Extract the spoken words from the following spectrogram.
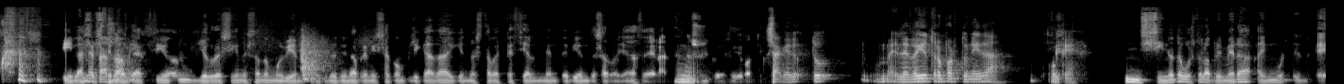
Y las escenas de acción yo creo que siguen estando muy bien, porque tiene una premisa complicada y que no estaba especialmente bien desarrollada hacia adelante. Mm. O sea, que tú, le doy otra oportunidad. ¿O qué? Si no te gustó la primera, hay eh,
